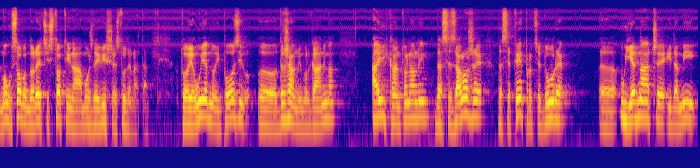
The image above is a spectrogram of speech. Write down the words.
mogu slobodno reći, stotina, a možda i više studenta. To je ujedno i poziv e, državnim organima, a i kantonalnim, da se založe da se te procedure e, ujednače i da mi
